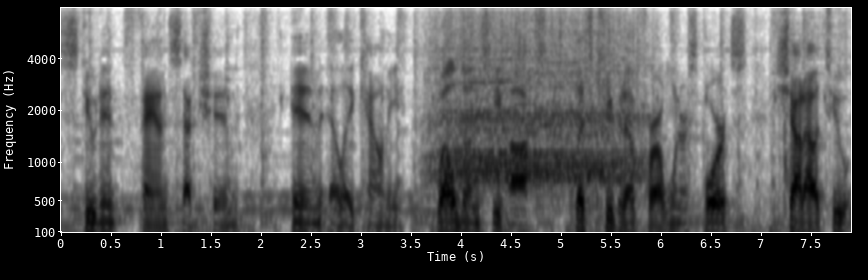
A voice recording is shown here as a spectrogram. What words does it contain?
student fan section in LA County. Well done, Seahawks. Let's keep it up for our winter sports. Shout out to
